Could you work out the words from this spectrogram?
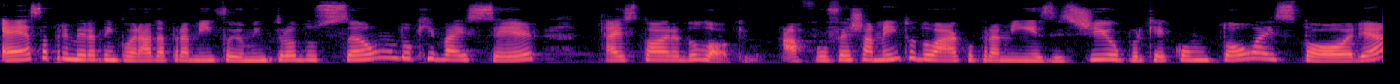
essa primeira temporada, pra mim, foi uma introdução do que vai ser a história do Loki. A- o fechamento do arco pra mim existiu porque contou a história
